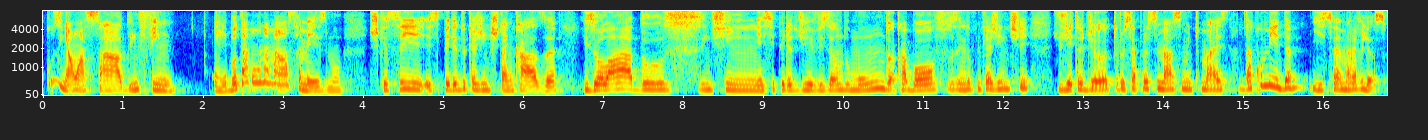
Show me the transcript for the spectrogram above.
cozinhar um assado, enfim, é, botar a mão na massa mesmo. Acho que esse, esse período que a gente está em casa, isolados, enfim, esse período de revisão do mundo acabou fazendo com que a gente, de um jeito ou de outro, se aproximasse muito mais da comida. E isso é maravilhoso.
